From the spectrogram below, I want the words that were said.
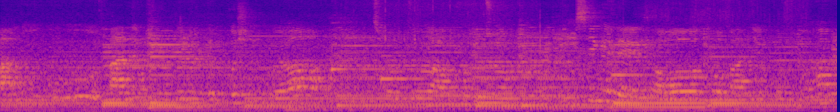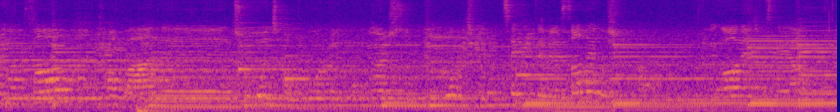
나누고 많은 분들을 뵙고 싶고요. 저도 앞으로 좀 음식에 대해서 더 많이 공유하면서 더 많은 좋은 정보를 공유할 수 있고 제 책들을 써내고 싶어요. 응원해주세요. 네.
